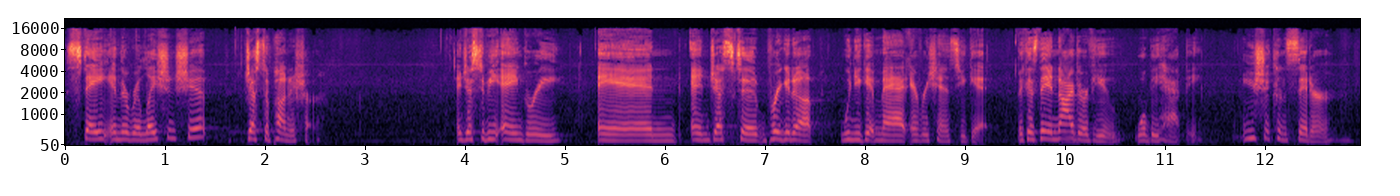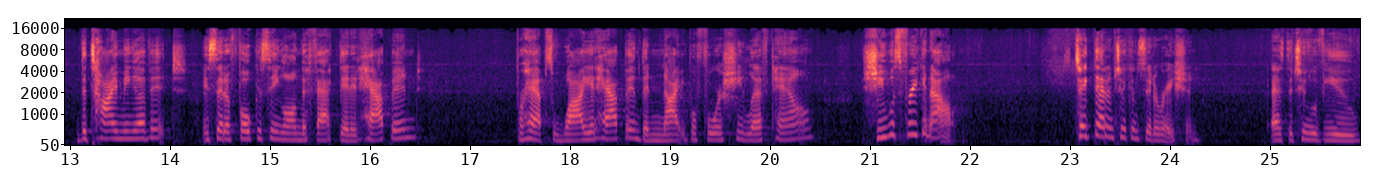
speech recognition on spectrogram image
stay in the relationship just to punish her and just to be angry and and just to bring it up when you get mad every chance you get because then neither of you will be happy. You should consider the timing of it instead of focusing on the fact that it happened, perhaps why it happened the night before she left town she was freaking out. Take that into consideration as the two of you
